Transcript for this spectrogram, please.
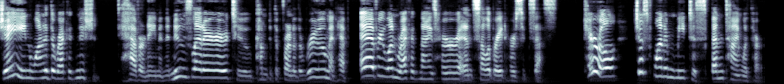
Jane wanted the recognition to have her name in the newsletter, to come to the front of the room and have everyone recognize her and celebrate her success. Carol just wanted me to spend time with her,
